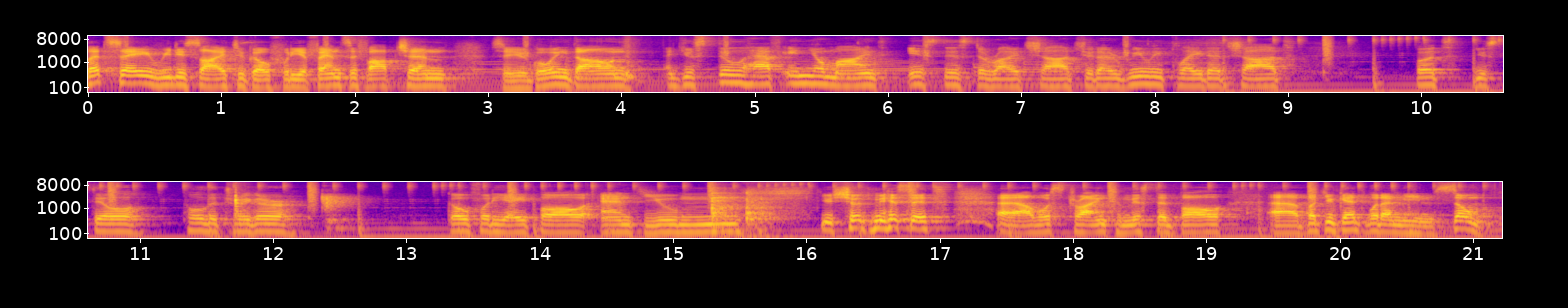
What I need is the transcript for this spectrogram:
let's say we decide to go for the offensive option. So you're going down and you still have in your mind, is this the right shot? Should I really play that shot? But you still pull the trigger, go for the eight ball and you you should miss it. Uh, I was trying to miss that ball, uh, but you get what I mean. So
